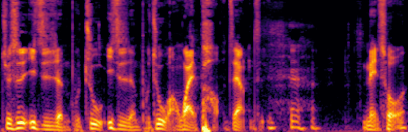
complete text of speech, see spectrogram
就是一直忍不住，一直忍不住往外跑这样子。没错，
